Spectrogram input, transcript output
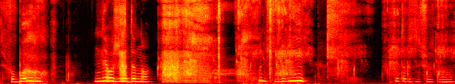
Це Що було? Неожиданно. Вилізьте, живі. Що так він.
